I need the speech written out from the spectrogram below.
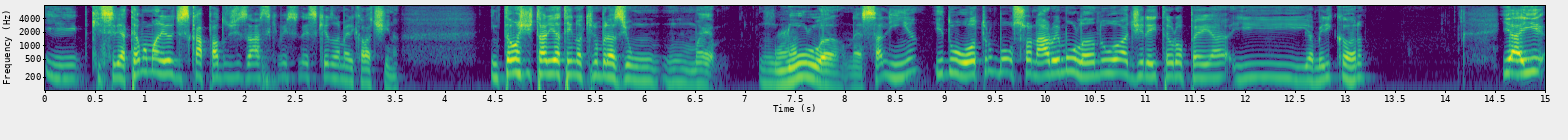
E que seria até uma maneira de escapar do desastre que vem sendo a esquerda na América Latina. Então a gente estaria tendo aqui no Brasil um, um Lula nessa linha e do outro um Bolsonaro emulando a direita europeia e americana. E aí,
